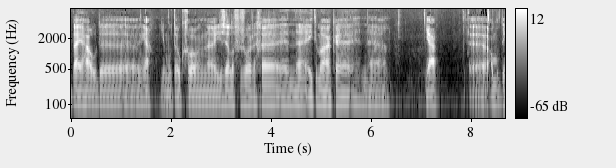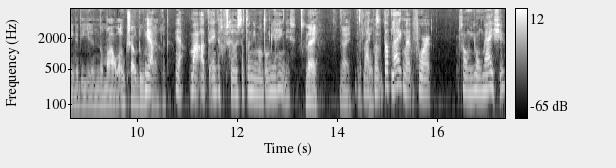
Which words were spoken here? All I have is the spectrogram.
bijhouden. ja, je moet ook gewoon jezelf verzorgen en eten maken. En ja, uh, allemaal dingen die je normaal ook zou doen ja, eigenlijk. Ja, maar het enige verschil is dat er niemand om je heen is. Nee, nee dat, dat lijkt, me, dat lijkt me voor zo'n jong meisje,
